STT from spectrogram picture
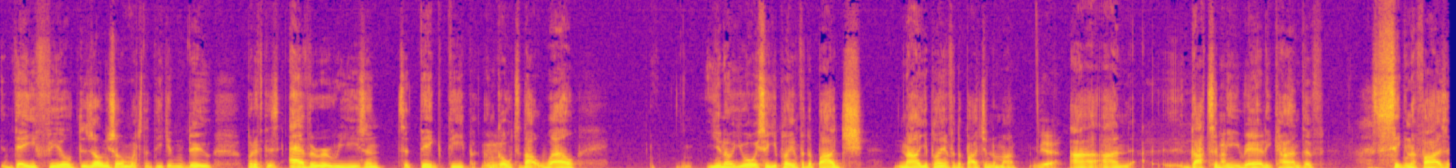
they feel there's only so much that they can do. But if there's ever a reason to dig deep and Mm. go to that well, you know, you always say you're playing for the badge. Now you're playing for the badge and the man. Yeah. Uh, and that to me really kind of signifies it.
